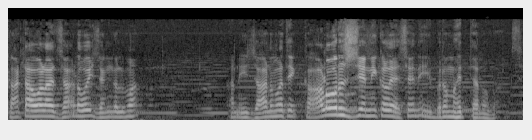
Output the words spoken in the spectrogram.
કાંટાવાળા ઝાડ હોય જંગલમાં, અને એ ઝાડમાંથી કાળો રસ જે નીકળે છે ને, એ બ્રહ્મહત્યાનો ભાગ છે.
